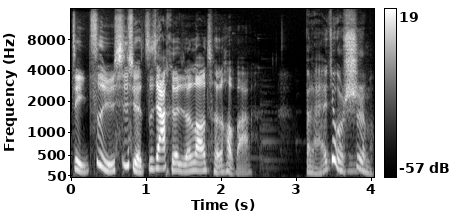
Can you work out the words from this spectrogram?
仅次于吸血之家和人狼城，好吧？本来就是嘛。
